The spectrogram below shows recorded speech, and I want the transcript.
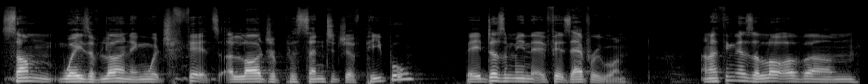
some ways of learning which fits a larger percentage of people, but it doesn't mean that it fits everyone. And I think there's a lot of um,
